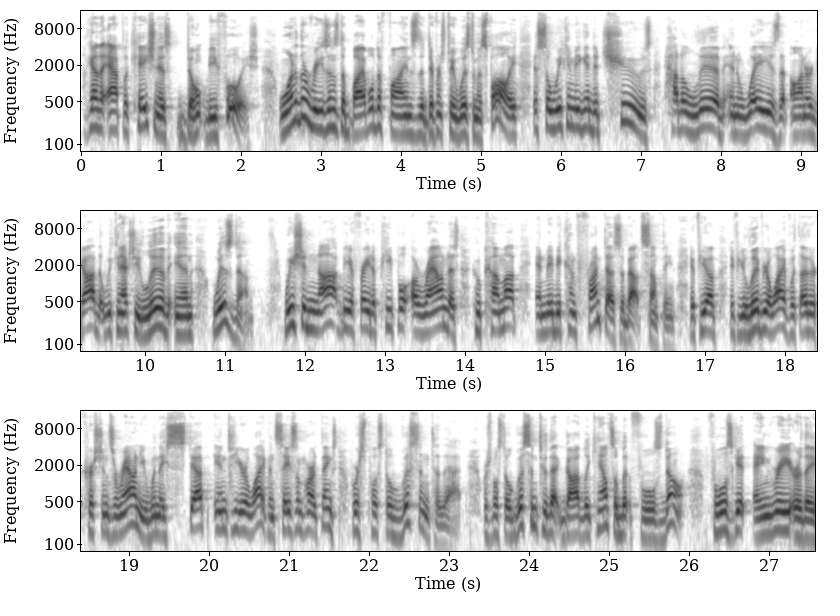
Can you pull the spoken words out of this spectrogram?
kind of the application is don't be foolish. One of the reasons the Bible defines the difference between wisdom and folly is so we can begin to choose how to live in ways that honor God, that we can actually live in wisdom. We should not be afraid of people around us who come up and maybe confront us about something. If you, have, if you live your life with other Christians around you, when they step into your life and say some hard things, we're supposed to listen to that. We're supposed to listen to that godly counsel, but fools don't. Fools get angry or they,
